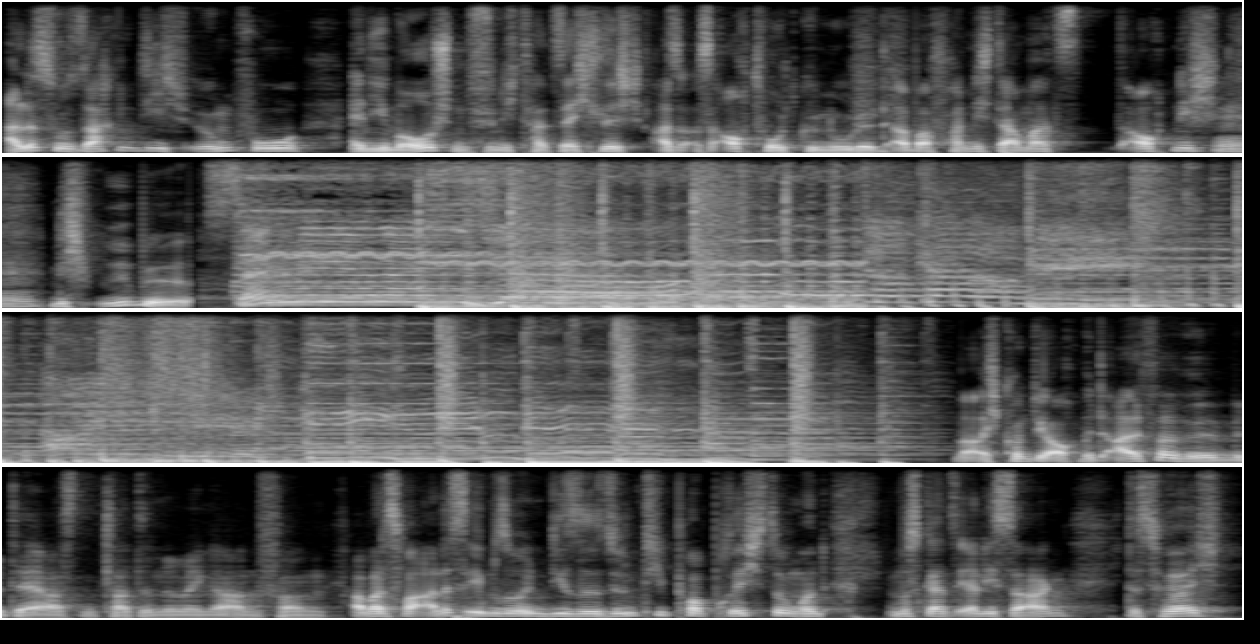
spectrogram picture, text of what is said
alles so Sachen, die ich irgendwo, Anymotion finde ich tatsächlich, also ist auch totgenudelt, aber fand ich damals auch nicht, Mhm. nicht übel. Send me an angel. Ich konnte ja auch mit Alphaville mit der ersten Platte eine Menge anfangen. Aber das war alles eben so in diese Synthie-Pop-Richtung und ich muss ganz ehrlich sagen, das höre ich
